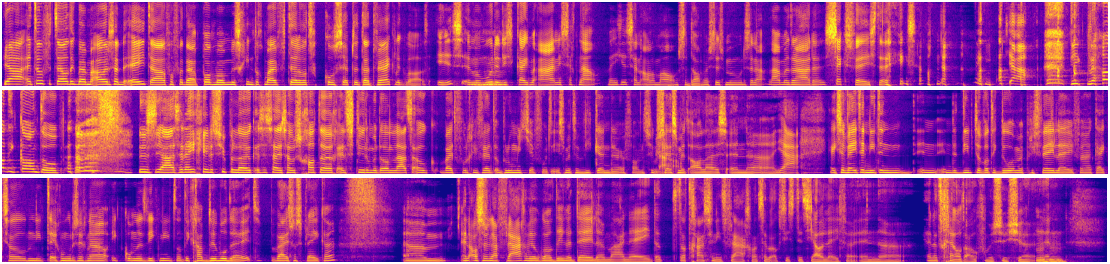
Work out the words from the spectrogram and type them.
Ja, en toen vertelde ik bij mijn ouders aan de eettafel van... nou, papa, misschien toch maar even vertellen wat voor concept het daadwerkelijk was, is. En mijn moeder die kijkt me aan en zegt... nou, weet je, het zijn allemaal Amsterdammers. Dus mijn moeder zei, nou, laat me raden, seksfeesten. Ik zei, oh, nou, ja, die, wel die kant op. Dus ja, ze reageerde superleuk en ze zei zo schattig en stuurde me dan laatst ook bij het vorige event een bloemetje voor het eerst met een weekender van succes Nou. met alles. En eh, ja, kijk, ze weten niet in, in, in de diepte wat ik doe in mijn privéleven. Kijk, ik zal niet tegen moeder zeggen, nou, ik kom dit week niet, want ik ga op dubbeldate, bij wijze van spreken. Ehm, en als ze naar vragen, wil ik wel dingen delen. Maar nee, dat, dat gaan ze niet vragen. Want ze hebben ook zoiets, dit is jouw leven. En, eh, en het geldt ook voor mijn zusje. Mhm. En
